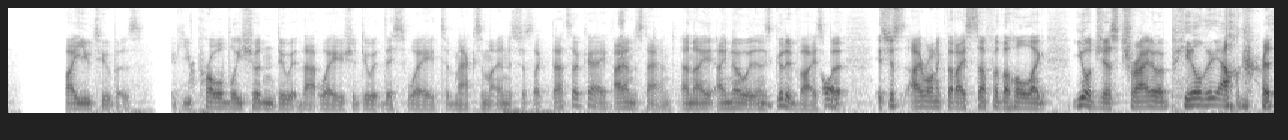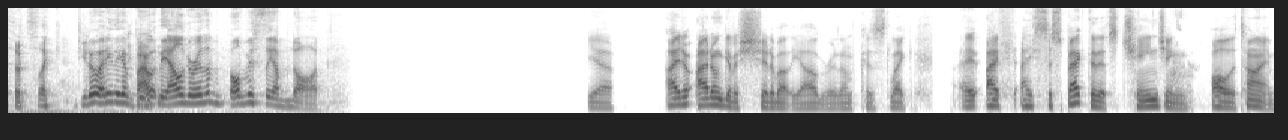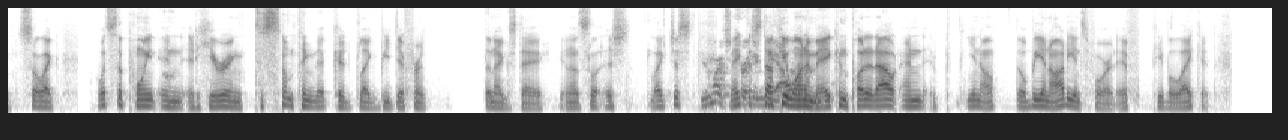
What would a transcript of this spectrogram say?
by YouTubers. Like you probably shouldn't do it that way. You should do it this way to maximize. And it's just like that's okay. I understand, and I I know it, and it's good advice. Oh. But it's just ironic that I suffer the whole like you're just trying to appeal the algorithm. It's like, do you know anything about the algorithm? Obviously, I'm not. Yeah, I don't. I don't give a shit about the algorithm because, like, I, I I suspect that it's changing all the time. So, like, what's the point in adhering to something that could like be different the next day? You know, it's, it's like just make the stuff you want to make and put it out, and you know there'll be an audience for it if people like it.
